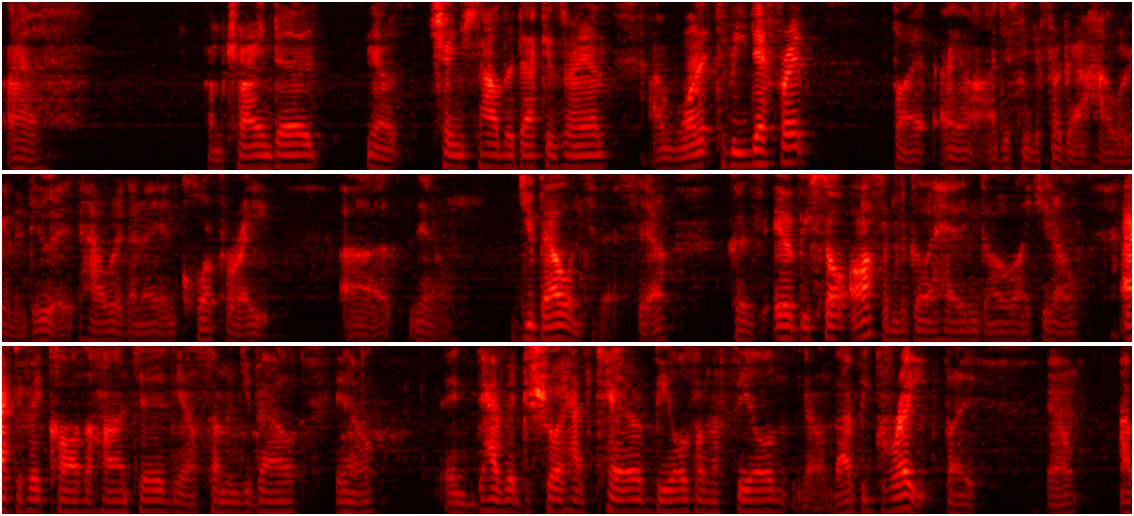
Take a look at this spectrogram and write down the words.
uh, I'm trying to you know change how the deck is ran. I want it to be different, but I, I just need to figure out how we're gonna do it, how we're gonna incorporate, uh, you know, Yubel into this, yeah. Because it would be so awesome to go ahead and go like you know activate Call the Haunted, you know, summon Yubel, you know, and have it destroy, have Terror Beals on the field, you know, that'd be great. But you know, I,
